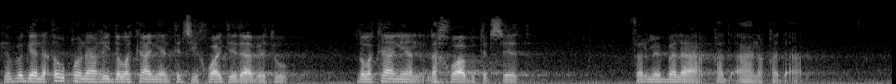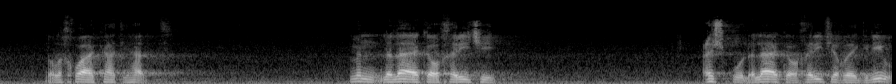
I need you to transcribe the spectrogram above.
کە بگەنە ئەو قۆناغی دڵەکانیان ترسی خوای تێدا بێت و دڵەکانیان لەخوا بترسێت فەرمێ بەلا قەد ئانە قەد ئان دڵەخوا کاتی هات من لەلایەکەوە خەریکی عشق و لەلایەکەوە خەریکی ڕێگری و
